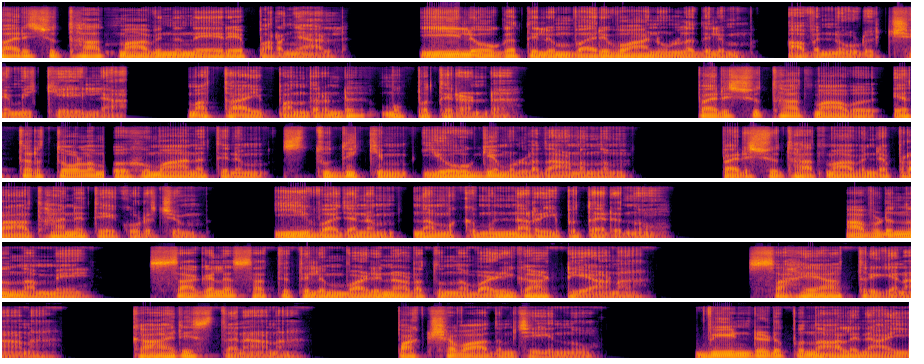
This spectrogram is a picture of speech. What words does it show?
പരിശുദ്ധാത്മാവിന് നേരെ പറഞ്ഞാൽ ഈ ലോകത്തിലും വരുവാനുള്ളതിലും അവനോട് ക്ഷമിക്കയില്ല. മത്തായി പന്ത്രണ്ട് മുപ്പത്തിരണ്ട്. പരിശുദ്ധാത്മാവ് എത്രത്തോളം ബഹുമാനത്തിനും സ്തുതിക്കും യോഗ്യമുള്ളതാണെന്നും പരിശുദ്ധാത്മാവിന്റെ പ്രാധാന്യത്തെക്കുറിച്ചും ഈ വചനം നമുക്ക് മുന്നറിയിപ്പ് തരുന്നു. അവിടുന്ന് നമ്മെ സകല സത്യത്തിലും വഴി നടത്തുന്ന വഴികാട്ടിയാണ് സഹയാത്രികനാണ് കാര്യസ്ഥനാണ് പക്ഷവാദം ചെയ്യുന്നു വീണ്ടെടുപ്പ് നാളിനായി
